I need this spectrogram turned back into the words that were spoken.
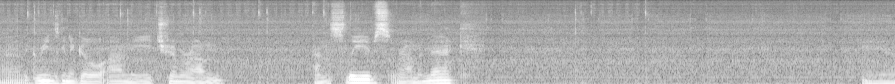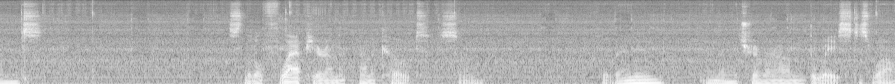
Uh, the green's going to go on the trim around on the sleeves, around the neck, and this little flap here on the on the coat. So fill that in, and then the trim around the waist as well.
